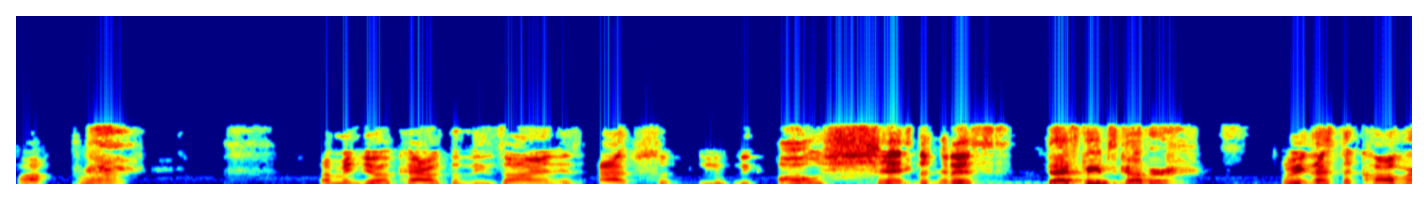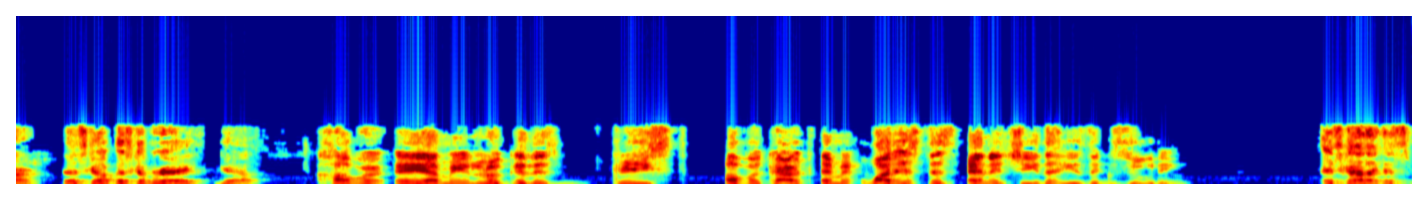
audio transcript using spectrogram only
fuck, bro. I mean, your character design is absolutely. Oh shit! Look at this. That's Gabe's cover. Wait, that's the cover. That's co- that's cover A. Yeah. Cover. A. I mean, look at this beast of a character. I mean, what is this energy that he's exuding? it's kind of like this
